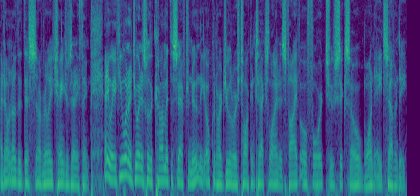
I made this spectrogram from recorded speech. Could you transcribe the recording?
I don't know that this uh, really changes anything. Anyway, if you want to join us with a comment this afternoon, the Aucoin Hart Jewelers talk and text line is 504 260 1870.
